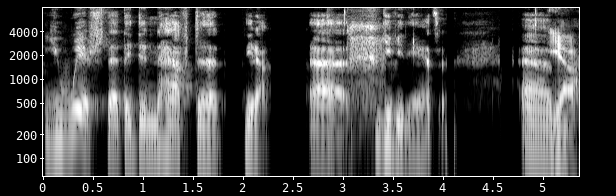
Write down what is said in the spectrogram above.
you wish that they didn't have to you know uh, give you the answer. Um, yeah,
